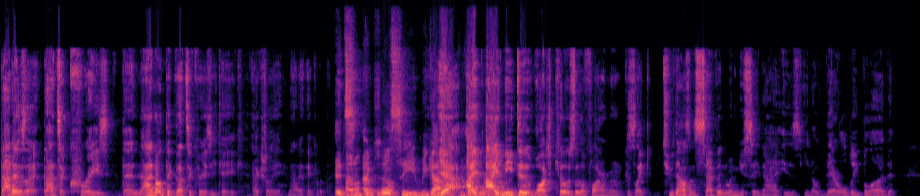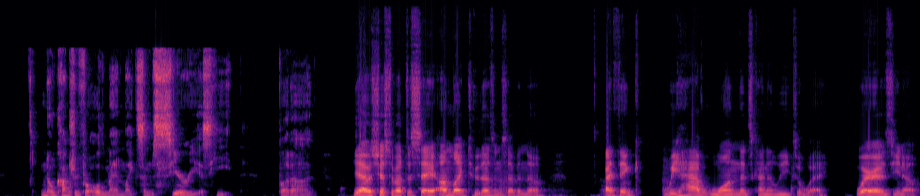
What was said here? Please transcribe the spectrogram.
That is a that's a crazy. and I don't think that's a crazy take. Actually, now that I think about it. It's I don't think uh, we'll see. We got yeah, we got I, I need to watch Killers of the Flower Moon because like 2007, when you say that is you know There Will Be Blood, No Country for Old Men, like some serious heat. But uh, Yeah, I was just about to say, unlike 2007, though, I think we have one that's kind of leagues away. Whereas, you know,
